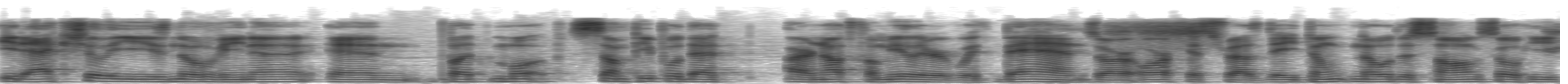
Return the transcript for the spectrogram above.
it actually is Novena. And but mo- some people that are not familiar with bands or orchestras, they don't know the song, so he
